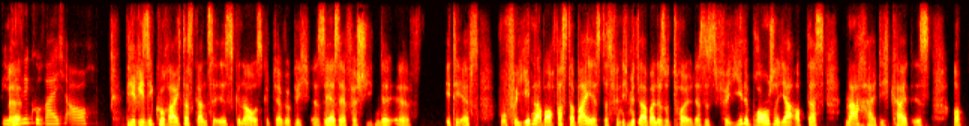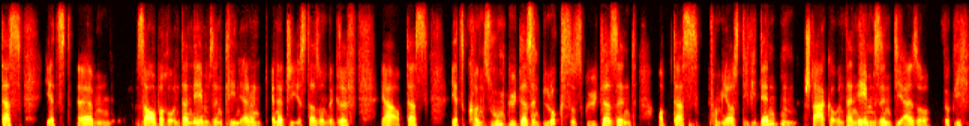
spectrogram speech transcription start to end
Wie äh, risikoreich äh, auch. Wie risikoreich das Ganze ist, genau. Es gibt ja wirklich sehr, sehr verschiedene äh, ETFs, wo für jeden aber auch was dabei ist. Das finde ich mittlerweile so toll. Das ist für jede Branche, ja, ob das Nachhaltigkeit ist, ob das jetzt ähm, saubere Unternehmen sind, Clean Energy ist da so ein Begriff, ja, ob das jetzt Konsumgüter sind, Luxusgüter sind, ob das von mir aus Dividenden starke Unternehmen sind, die also wirklich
